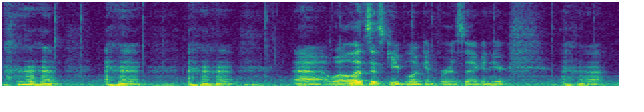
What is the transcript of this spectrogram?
uh, well, let's just keep looking for a second here.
